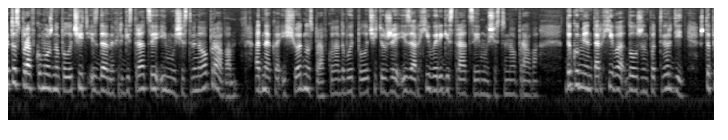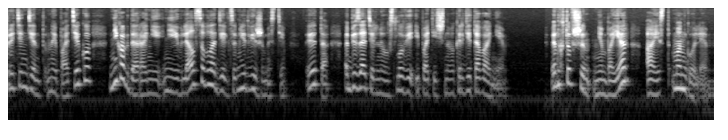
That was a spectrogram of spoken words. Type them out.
Эту справку можно получить из данных регистрации имущественного права. Однако еще одну справку надо будет получить уже из архива регистрации имущественного права. Документ архива должен подтвердить, что претендент на ипотеку никогда ранее не являлся владельцем недвижимости. Это обязательное условие ипотечного кредитования. Энхтовшин Нембаяр, Аист, Монголия.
